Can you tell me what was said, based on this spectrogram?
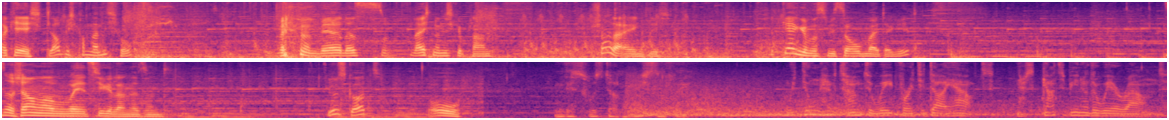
Okay, ich glaube, ich komme da nicht hoch. Dann wäre das vielleicht noch nicht geplant. Schade eigentlich. Ich hätte gern gewusst, wie es da oben weitergeht. So, schauen wir mal, wo wir jetzt hier gelandet sind. Grüß Gott. Oh, This was done recently. We don't have time to wait for it to die out. There's got to be another way around.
